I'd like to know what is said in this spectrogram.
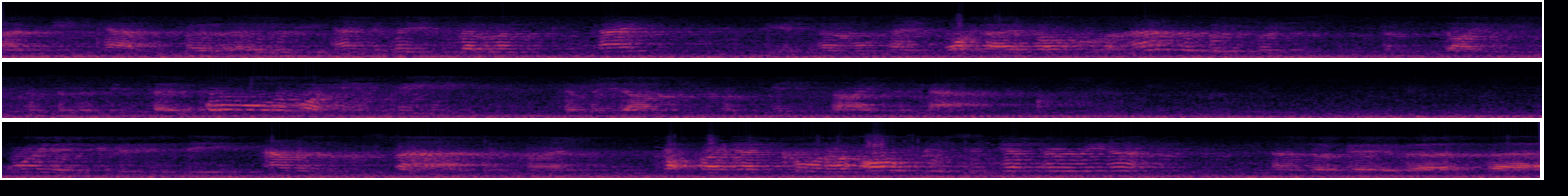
uh, the cab thrown over the agitation level tank, the internal tank wash out nozzle, and the movement and diving facility. So all the washing and cleaning can be done from inside the cab. Why don't you visit the Amazone stand in the top right hand corner of the Syngenta Arena and look over there?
